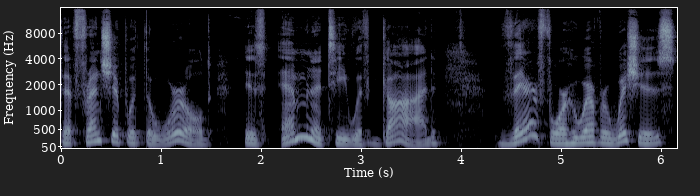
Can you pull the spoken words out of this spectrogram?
that friendship with the world is enmity with God? Therefore, whoever wishes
